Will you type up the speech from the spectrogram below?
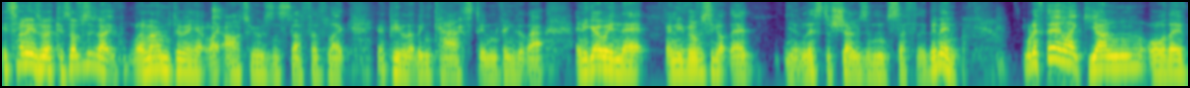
It's funny as well because obviously, like when I'm doing it, like articles and stuff of like you know, people that have been cast and things like that, and you go in there and you've obviously got their you know list of shows and stuff that they've been in. Well, if they're like young or they've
